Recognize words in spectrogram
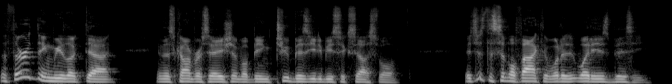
The third thing we looked at in this conversation about being too busy to be successful is just the simple fact that what is, what is busy?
